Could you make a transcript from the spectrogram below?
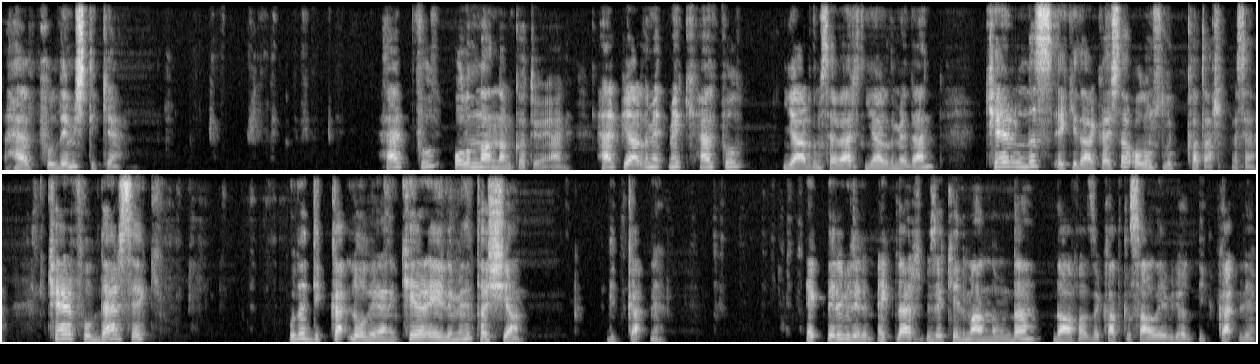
helpful demiştik ya. Helpful olumlu anlam katıyor yani. Help yardım etmek, helpful yardımsever, yardım eden. Careless eki de arkadaşlar olumsuzluk katar. Mesela careful dersek bu da dikkatli oluyor. Yani care eylemini taşıyan. Dikkatli. Ekleri bilelim. Ekler bize kelime anlamında daha fazla katkı sağlayabiliyor. Dikkatli.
